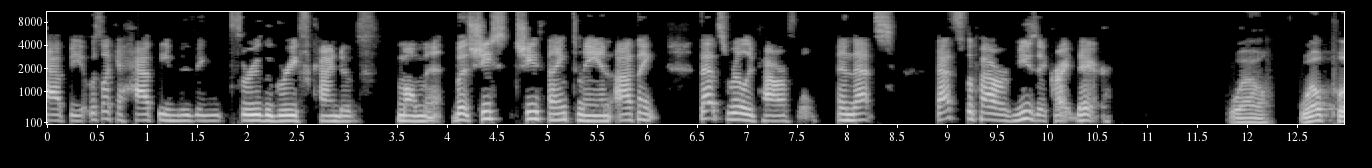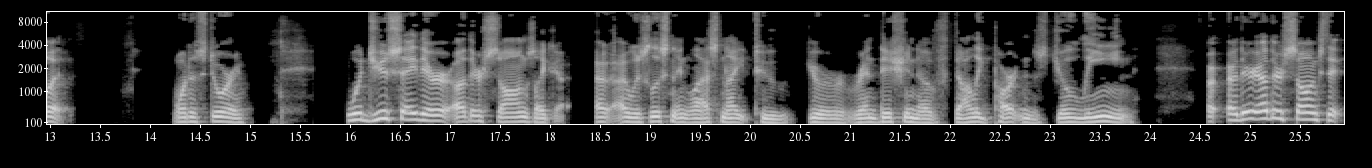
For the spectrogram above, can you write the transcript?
happy. It was like a happy moving through the grief kind of moment, but she, she thanked me. And I think that's really powerful. And that's, that's the power of music right there. Wow. Well put. What a story. Would you say there are other songs like uh, I, I was listening last night to your rendition of Dolly Parton's Jolene. Are, are, there other songs that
